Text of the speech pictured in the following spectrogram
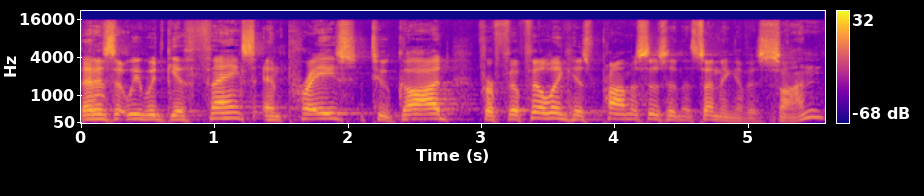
That is, that we would give thanks and praise to God for fulfilling his promises in the sending of his Son.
